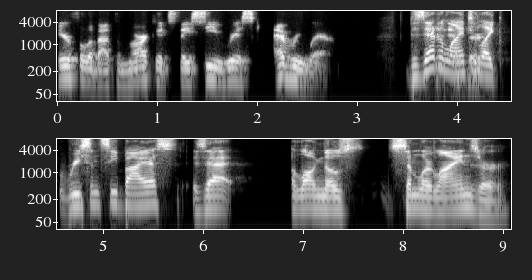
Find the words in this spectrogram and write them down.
fearful about the markets, they see risk everywhere. Does that align to like recency bias? Is that along those similar lines or?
